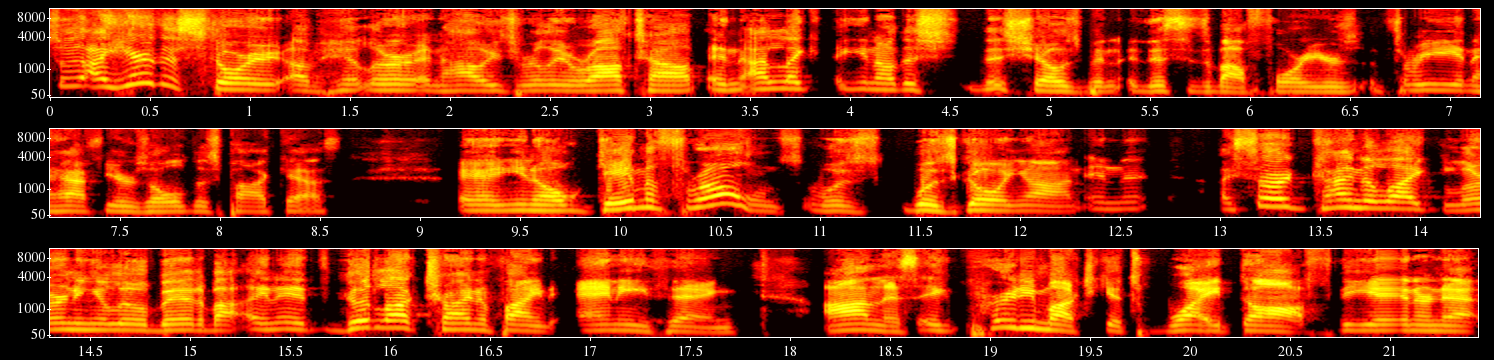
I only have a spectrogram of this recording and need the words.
so I hear this story of Hitler and how he's really a Rothschild, and I like you know this this show's been this is about four years, three and a half years old. This podcast, and you know, Game of Thrones was was going on, and I started kind of like learning a little bit about, and it's good luck trying to find anything on this. It pretty much gets wiped off the internet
